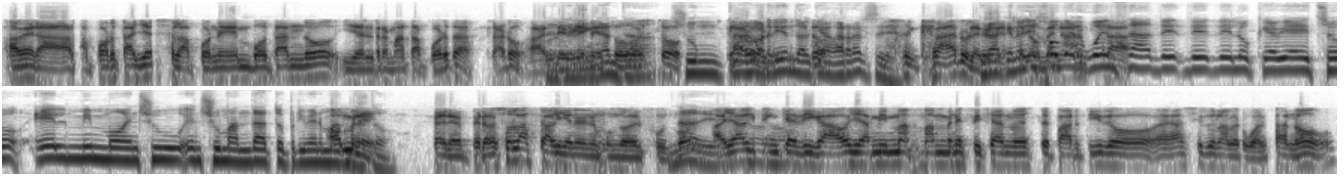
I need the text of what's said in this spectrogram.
A ver, a la puerta ayer se la ponen votando y él remata puerta. Claro, a él le viene todo esto. Es un claro, ardiendo al que agarrarse. claro, le Pero a que no dijo vergüenza de, de, de, lo que había hecho él mismo en su, en su mandato, primer mandato. Pero, pero eso lo hace alguien en el mundo del fútbol. ¿Hay alguien que diga, oye, a mí me han beneficiado en este partido, ha sido una vergüenza? No.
